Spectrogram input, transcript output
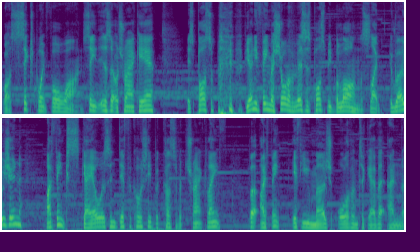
well, 6.41. See this little track here? It's possible, the only thing that's short of this is possibly Blons. Like, erosion, I think scale is in difficulty because of a track length, but I think if you merge all of them together and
